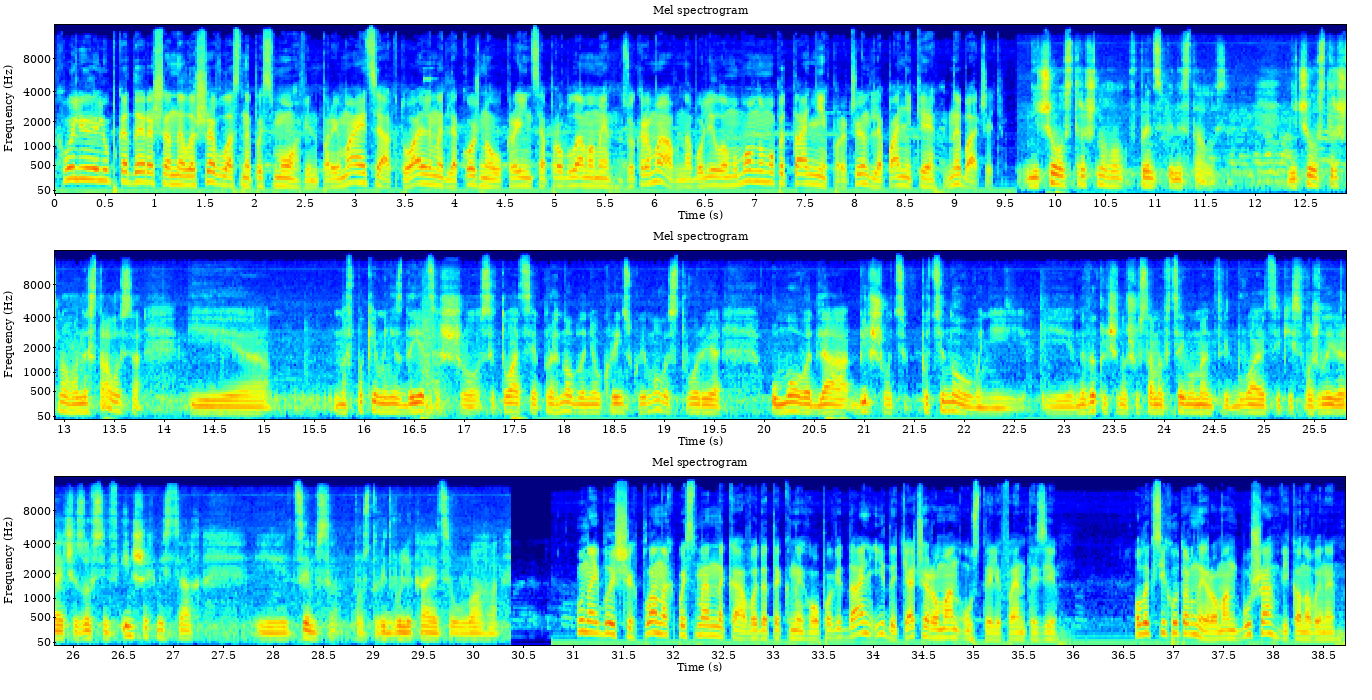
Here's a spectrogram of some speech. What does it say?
Хвилює Любка Дереша не лише власне письмо. Він переймається актуальними для кожного українця проблемами. Зокрема, в наболілому мовному питанні причин для паніки не бачить. Нічого страшного в принципі не сталося. Нічого страшного не сталося, і е, навпаки, мені здається, що ситуація пригноблення української мови створює умови для більшого поціновування її. І не виключено, що саме в цей момент відбуваються якісь важливі речі зовсім в інших місцях, і цим просто відволікається увага. У найближчих планах письменника видати книгу оповідань і дитячий роман у стилі фентезі. Олексій Хуторний, Роман Буша, Віка Новини.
